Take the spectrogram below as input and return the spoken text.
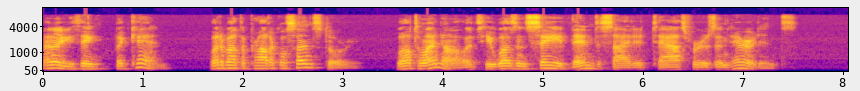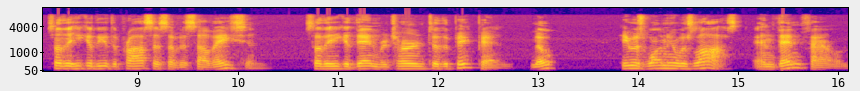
I know you think, but Ken, what about the prodigal son story? Well, to my knowledge, he wasn't saved, then decided to ask for his inheritance, so that he could leave the process of his salvation, so that he could then return to the pig pen. Nope. He was one who was lost and then found.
